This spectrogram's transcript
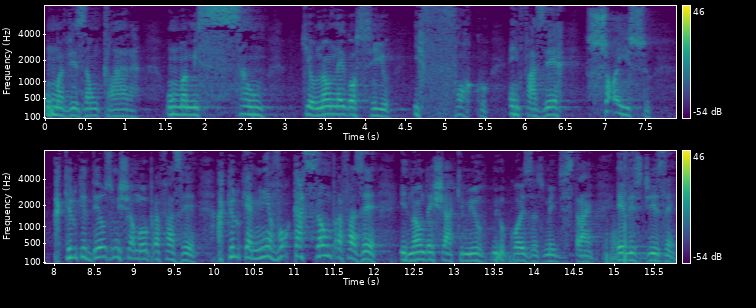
uma visão clara, uma missão que eu não negocio e foco em fazer só isso aquilo que Deus me chamou para fazer, aquilo que é minha vocação para fazer, e não deixar que mil, mil coisas me distraiam. Eles dizem:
